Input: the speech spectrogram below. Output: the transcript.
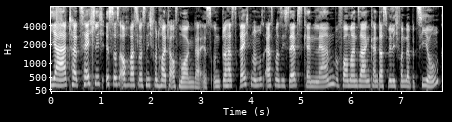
Ja, tatsächlich ist das auch was, was nicht von heute auf morgen da ist. Und du hast recht, man muss erstmal sich selbst kennenlernen, bevor man sagen kann, das will ich von der Beziehung.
